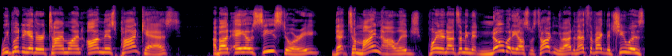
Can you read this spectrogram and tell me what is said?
we put together a timeline on this podcast about AOC's story that, to my knowledge, pointed out something that nobody else was talking about. And that's the fact that she was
